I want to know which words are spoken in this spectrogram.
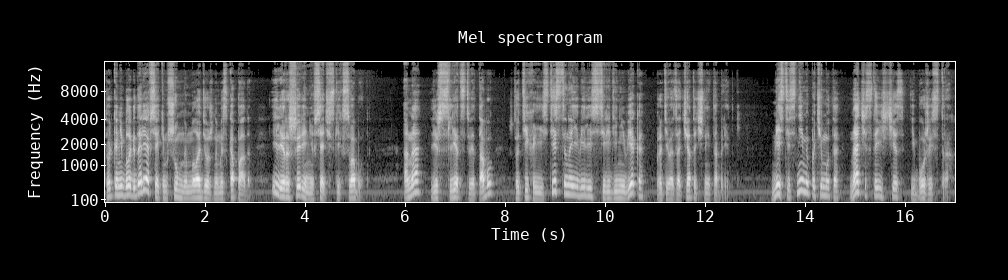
Только не благодаря всяким шумным молодежным эскападам или расширению всяческих свобод. Она лишь следствие того, что тихо и естественно явились в середине века противозачаточные таблетки. Вместе с ними почему-то начисто исчез и божий страх.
